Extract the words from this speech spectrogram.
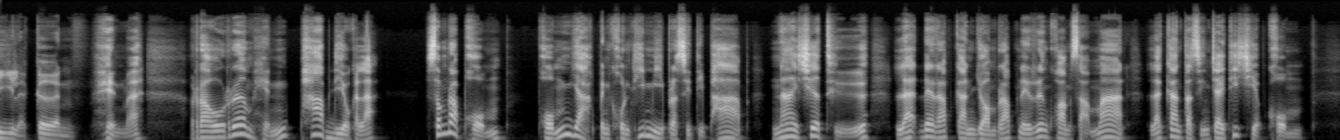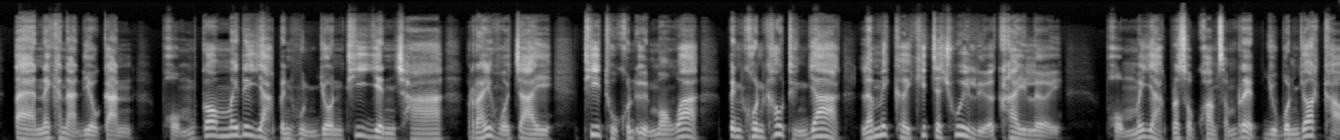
ดีเหลือเกิน เห็นไหมเราเริ่มเห็นภาพเดียวกันละสำหรับผม ผมอยากเป็นคนที่มีประสิทธิภาพ น่าเชื่อถือ และได้รับการยอมรับในเรื่องความสามารถ และการตัดสินใจที่เฉียบคม แต่ในขณะเดียวกัน ผมก็ไม่ได้อยากเป็นหุ่นยนต์ที่เย็นชา ไร้หัวใจ ที่ถูกคนอื่นมองว่า เป็นคนเข้าถึงยาก และไม่เคยคิดจะช่วยเหลือใครเลย ผมไม่อยากประสบความสำเร็จอยู่บนยอดเขา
